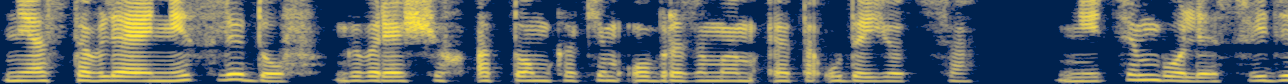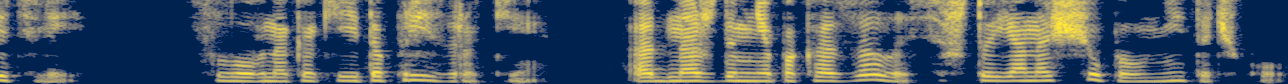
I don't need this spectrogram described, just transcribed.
не оставляя ни следов, говорящих о том, каким образом им это удается, ни тем более свидетелей словно какие-то призраки. Однажды мне показалось, что я нащупал ниточку.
